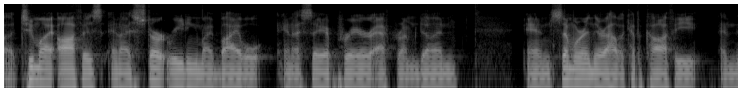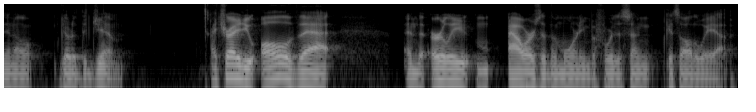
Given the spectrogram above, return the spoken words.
uh, to my office, and I start reading my Bible and I say a prayer after I'm done. And somewhere in there, I'll have a cup of coffee and then I'll go to the gym. I try to do all of that in the early hours of the morning before the sun gets all the way up.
